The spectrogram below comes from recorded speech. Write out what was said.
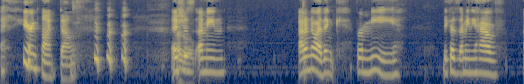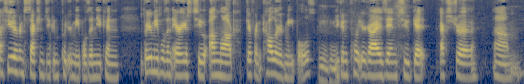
You're not dumb. it's I just, know. I mean, I don't know. I think for me, because I mean, you have a few different sections you can put your meeples in. You can put your meeples in areas to unlock different colored meeples. Mhm. You can put your guys in to get extra um,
